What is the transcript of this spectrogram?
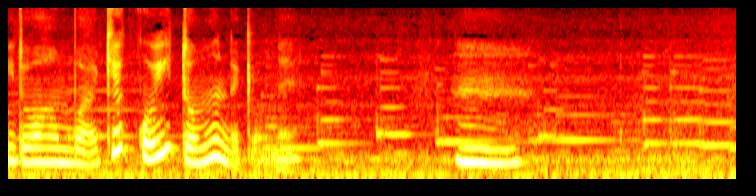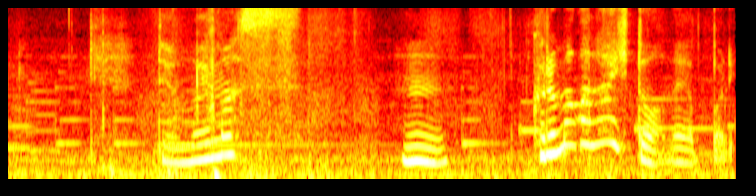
移動販売。結構いいと思うんだけどね。うん。って思います。うん。車がない人はねやっぱり。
